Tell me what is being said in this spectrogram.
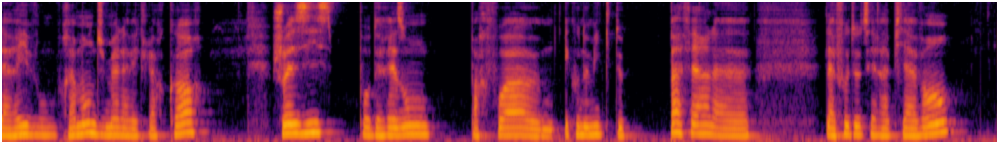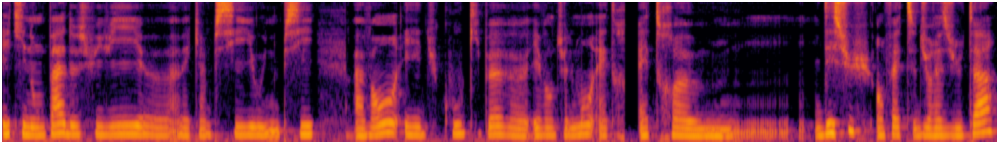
arrive, ont vraiment du mal avec leur corps, choisissent pour des raisons parfois économiques de pas faire la photothérapie avant et qui n'ont pas de suivi euh, avec un psy ou une psy avant et du coup qui peuvent euh, éventuellement être, euh, déçus en fait du résultat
